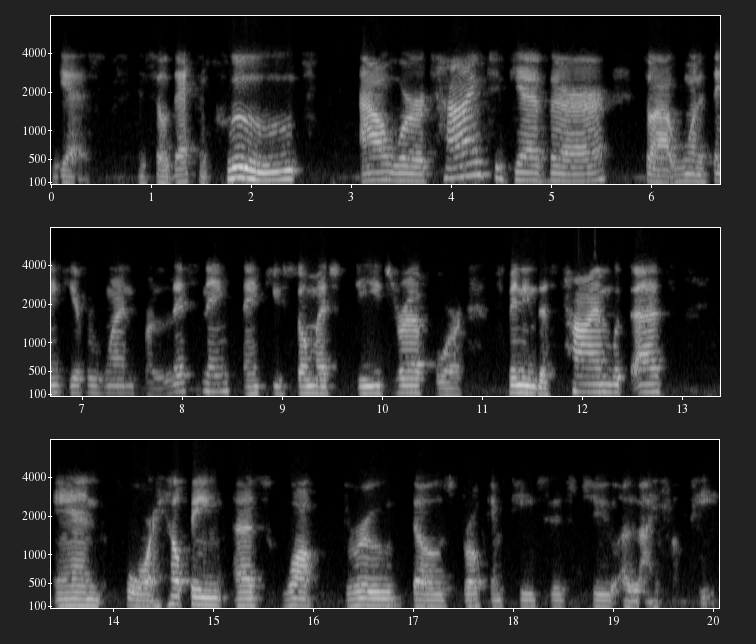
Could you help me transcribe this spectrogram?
yes. And so that concludes our time together. So I want to thank you everyone for listening. Thank you so much, Deidre, for spending this time with us and for helping us walk through those broken pieces to a life of peace.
